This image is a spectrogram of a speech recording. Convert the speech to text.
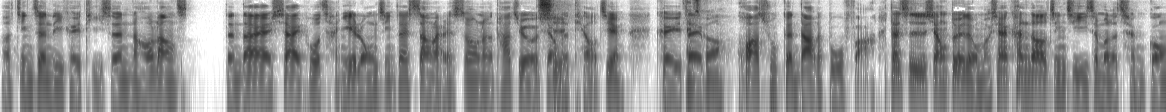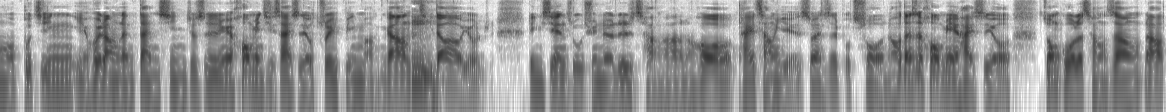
呃竞争力可以提升，然后让等待下一波产业龙井再上来的时候呢，它就有这样的条件，可以再跨出更大的步伐。但是相对的，我们现在看到经济这么的成功哦，不禁也会让人担心，就是因为后面其实还是有追兵嘛。你刚刚提到有领先族群的日常啊，然后台厂也算是不错，然后但是后面还是有中国的厂商，那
